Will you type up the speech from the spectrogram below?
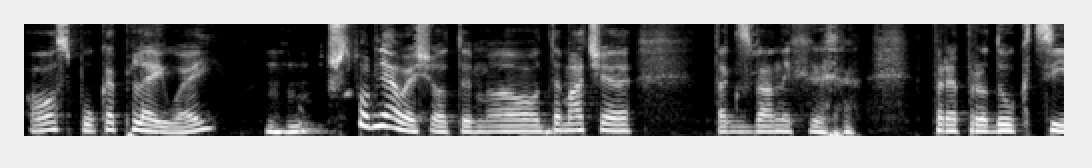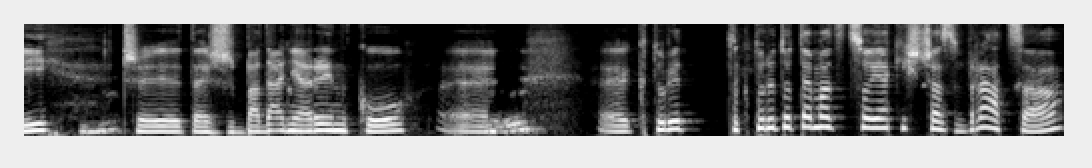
o spółkę Playway. Mhm. Już wspomniałeś o tym, o temacie tak zwanych preprodukcji, mhm. czy też badania rynku, e, mhm. który, który to temat co jakiś czas wraca,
